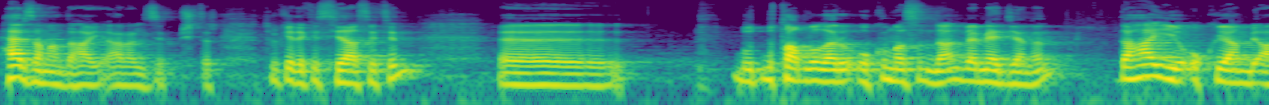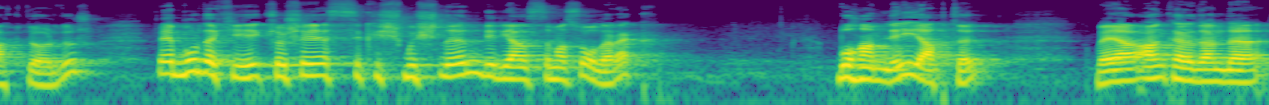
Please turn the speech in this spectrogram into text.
her zaman daha iyi analiz etmiştir. Türkiye'deki siyasetin e, bu, bu tabloları okumasından ve medyanın daha iyi okuyan bir aktördür. Ve buradaki köşeye sıkışmışlığın bir yansıması olarak bu hamleyi yaptı. Veya Ankara'dan da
